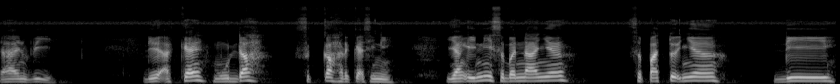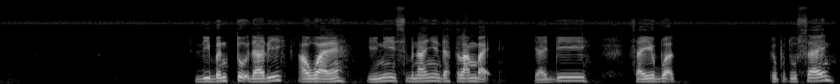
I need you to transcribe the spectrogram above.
dahan V. Dia akan mudah sekah dekat sini. Yang ini sebenarnya sepatutnya di dibentuk dari awal eh. Ini sebenarnya dah terlambat. Jadi saya buat keputusan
